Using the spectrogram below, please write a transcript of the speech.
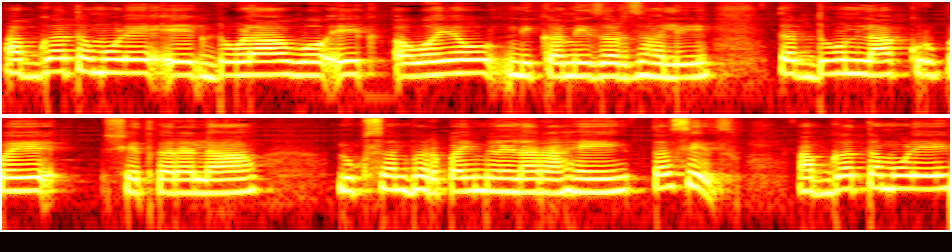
अपघातामुळे एक डोळा व एक अवयव निकामी जर झाली तर दोन लाख रुपये शेतकऱ्याला नुकसान भरपाई मिळणार आहे. तसेच अपघातामुळे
